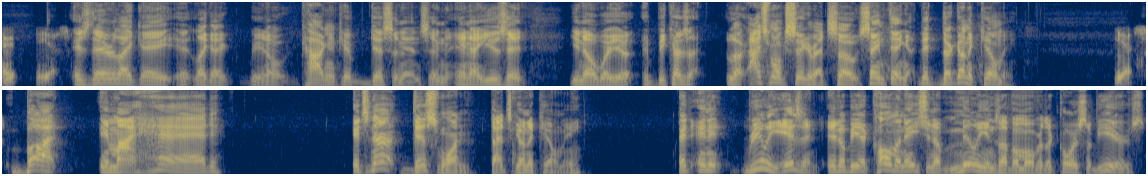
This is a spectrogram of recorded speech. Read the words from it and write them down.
Uh, Yes. Is there like a like a you know cognitive dissonance? And and I use it, you know, where you because look, I smoke cigarettes, so same thing. They- They're gonna kill me. Yes. But in my head, it's not this one that's going to kill me. And, and it really isn't. It'll be a culmination of millions of them over the course of years.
